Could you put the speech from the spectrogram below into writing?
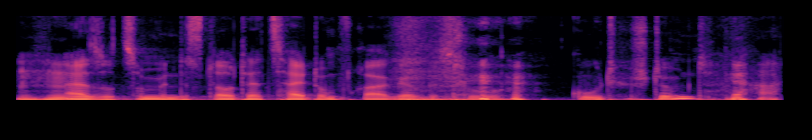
Mhm. also zumindest laut der Zeitumfrage, bist du gut gestimmt. ja.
